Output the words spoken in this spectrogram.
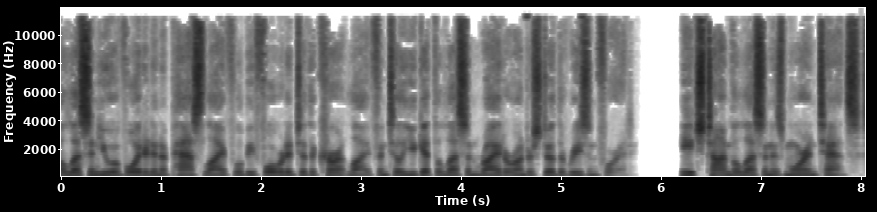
A lesson you avoided in a past life will be forwarded to the current life until you get the lesson right or understood the reason for it. Each time the lesson is more intense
